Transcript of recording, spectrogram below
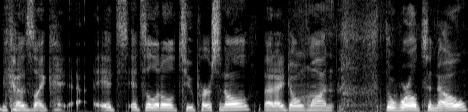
because like it's it's a little too personal that i don't want the world to know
